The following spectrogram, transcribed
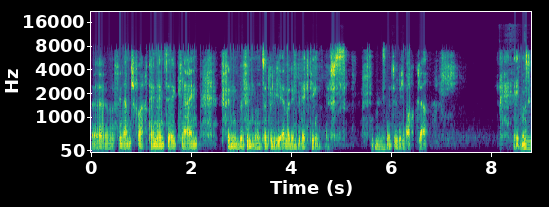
äh, finanzschwach, tendenziell klein, befinden, befinden uns natürlich eher bei den Bedächtigen. Das ist natürlich auch klar. Ich muss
